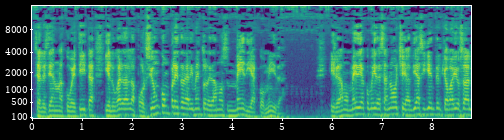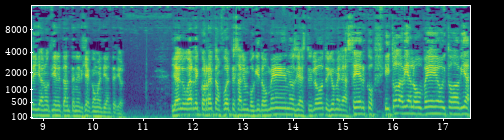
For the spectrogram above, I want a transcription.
Se les dan una cubetita y en lugar de dar la porción completa de alimento le damos media comida. Y le damos media comida esa noche y al día siguiente el caballo sale y ya no tiene tanta energía como el día anterior. Ya en lugar de correr tan fuerte sale un poquito menos, ya estoy lo otro, yo me le acerco y todavía lo veo y todavía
